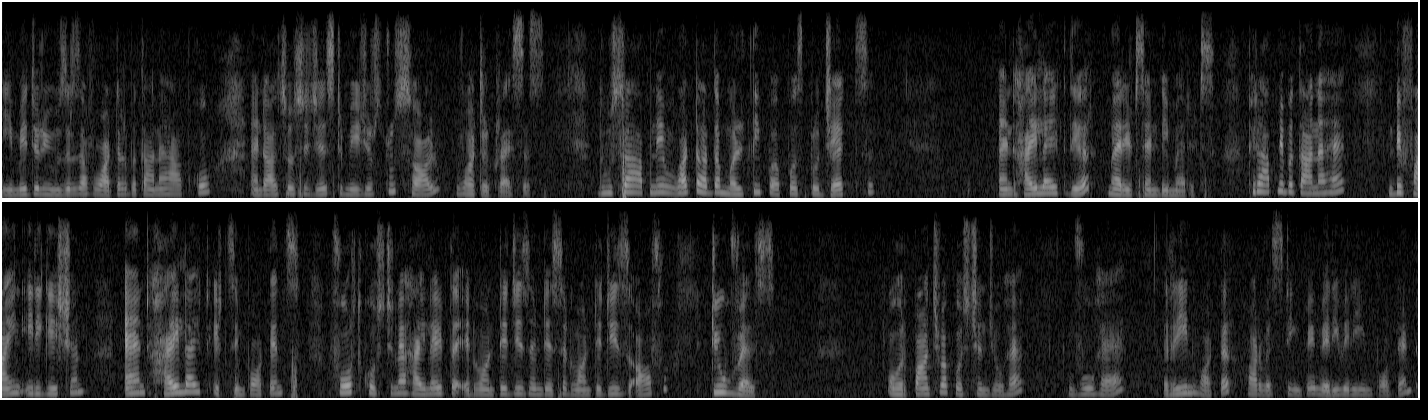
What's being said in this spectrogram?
ये मेजर यूज़र्स ऑफ़ वाटर बताना है आपको। And also suggest measures to solve water crisis दूसरा, आपने what are the multipurpose projects and highlight their merits and demerits फिर आपने बताना है define irrigation and highlight its importance fourth question है highlight the advantages and disadvantages of tube wells और पाँचवा क्वेश्चन जो है, वो है रेन वाटर हारवेस्टिंग पे very very important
